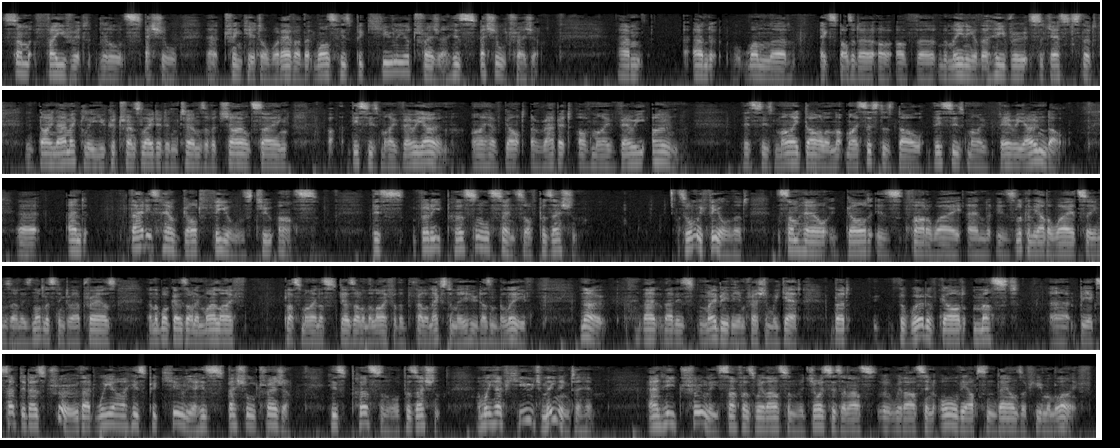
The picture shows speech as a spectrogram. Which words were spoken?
some favourite little special uh, trinket or whatever that was his peculiar treasure, his special treasure. Um, and one uh, expositor of, of uh, the meaning of the Hebrew suggests that dynamically you could translate it in terms of a child saying, uh, This is my very own. I have got a rabbit of my very own. This is my doll and not my sister's doll. This is my very own doll. Uh, and that is how God feels to us. This very personal sense of possession. So when we feel that somehow God is far away and is looking the other way, it seems, and is not listening to our prayers, and that what goes on in my life, plus minus, goes on in the life of the fellow next to me who doesn't believe. No, that that is maybe the impression we get, but the Word of God must uh, be accepted as true that we are His peculiar, His special treasure, His personal possession, and we have huge meaning to Him and he truly suffers with us and rejoices in us, with us in all the ups and downs of human life.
